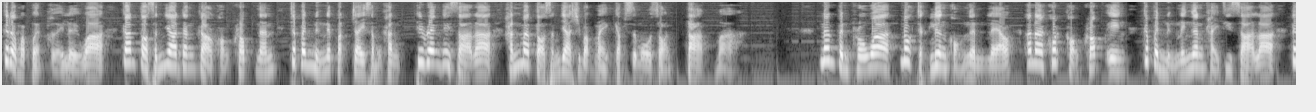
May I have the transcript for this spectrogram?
ก็ได้ออกมาเปิดเผยเลยว่า การต่อสัญญาดังกล่าวของครอปนั้น จะเป็นหนึ่งในปัจจัยสำคัญที่เร่งให้ซาร่าหันมาต่อสัญญาฉบับใหม่กับสโมสรตามมา นั่นเป็นเพราะว่านอกจากเรื่องของเงินแล้ว อนาคตของครอปเองก็เป็นหนึ่งในเงื่อนไขที่ซาร่าได้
